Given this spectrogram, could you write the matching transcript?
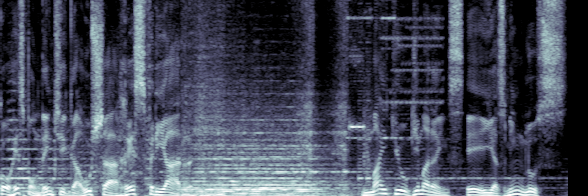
Correspondente Gaúcha Resfriar. Maikio Guimarães e Yasmin Luz.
